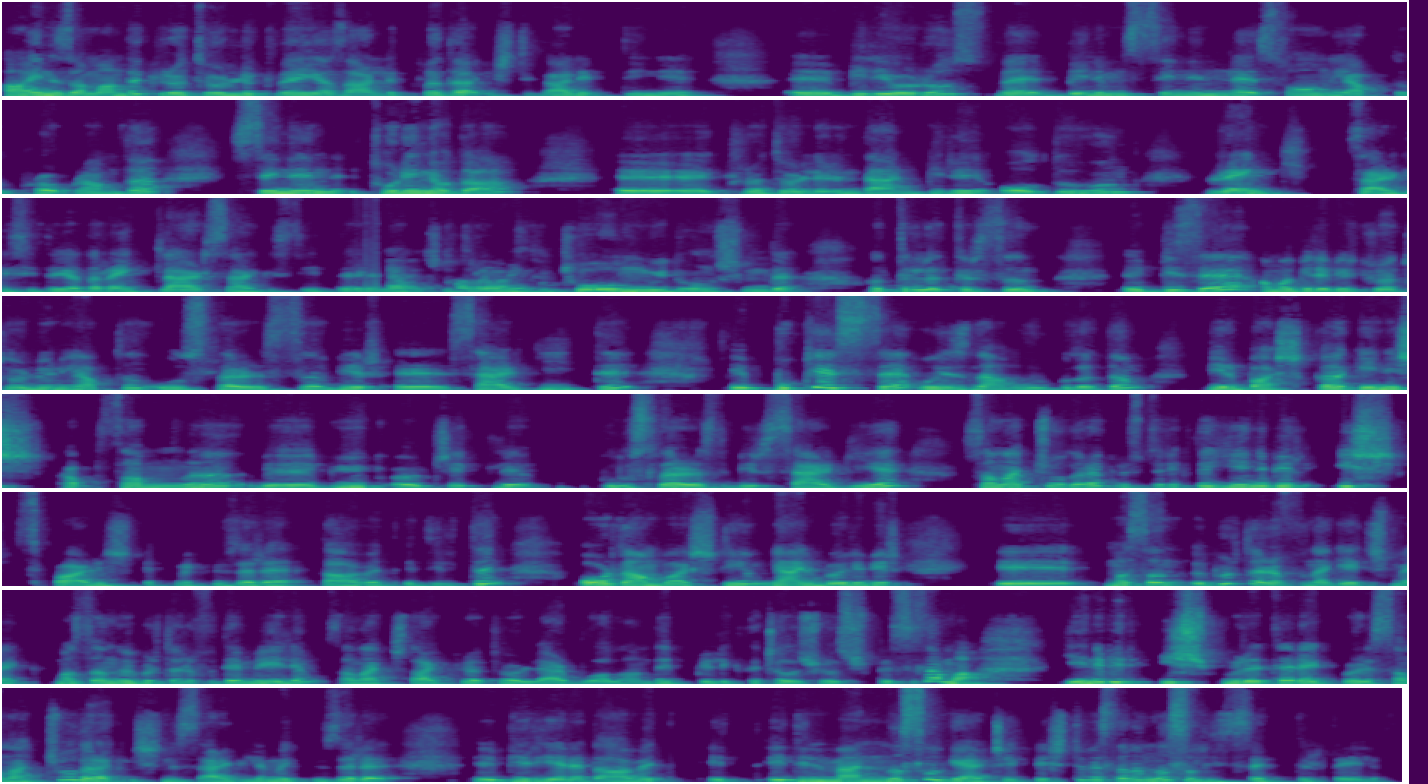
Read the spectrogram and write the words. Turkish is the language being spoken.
Aynı zamanda küratörlük ve yazarlıkla da iştigal ettiğini e, biliyoruz ve benim seninle son yaptığım programda senin Torino'da e, küratörlerinden biri olduğun renk sergisiydi ya da renkler sergisiydi. Evet, Yanlış hatırlamıyorsam. Çoğul muydu onu şimdi hatırlatırsın e, bize ama birebir küratörlüğünü yaptığın uluslararası bir e, sergiydi. E, bu kezde o yüzden vurguladım bir başka geniş kapsamlı büyük ölçekli uluslararası bir sergiye sanatçı olarak üstelik de yeni bir iş sipariş etmek üzere davet edildin. Oradan başlayayım. Yani böyle bir e, masanın öbür tarafına geçmek, masanın öbür tarafı demeyelim, sanatçılar, küratörler bu alanda hep birlikte çalışıyoruz şüphesiz ama yeni bir iş üreterek böyle sanatçı olarak işini sergilemek üzere e, bir yere davet edilmen nasıl gerçekleşti ve sana nasıl hissettirdi Elif?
